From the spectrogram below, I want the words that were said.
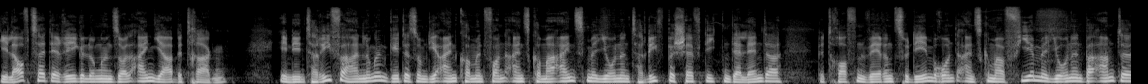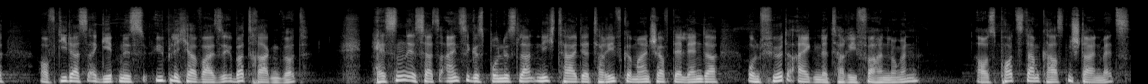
Die Laufzeit der Regelungen soll ein Jahr betragen. In den Tarifverhandlungen geht es um die Einkommen von 1,1 Millionen Tarifbeschäftigten der Länder. Betroffen wären zudem rund 1,4 Millionen Beamte, auf die das Ergebnis üblicherweise übertragen wird. Hessen ist als einziges Bundesland nicht Teil der Tarifgemeinschaft der Länder und führt eigene Tarifverhandlungen. Aus Potsdam Carsten Steinmetz.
